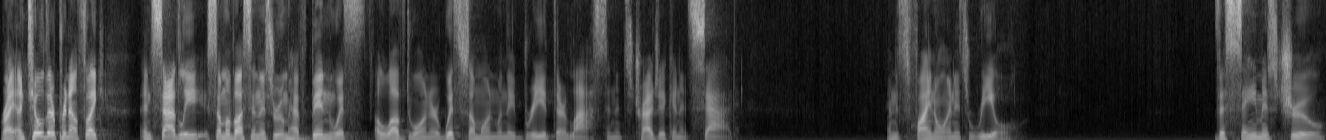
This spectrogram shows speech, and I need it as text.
Right? Until they're pronounced. Like, and sadly, some of us in this room have been with a loved one or with someone when they breathed their last, and it's tragic and it's sad. And it's final and it's real. The same is true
